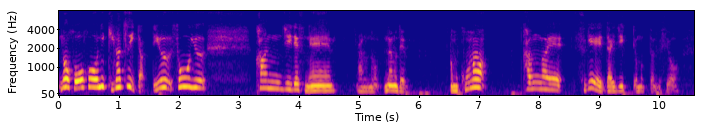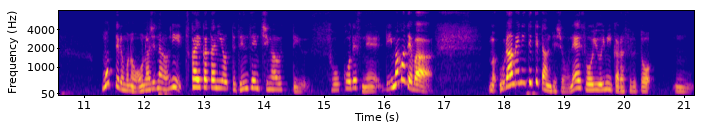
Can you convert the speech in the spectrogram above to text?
の方法に気がついたっていう、そういう感じですね。あの、なので、もうこの考えすげえ大事って思ったんですよ。持ってるものは同じなのに、使い方によって全然違うっていう、そこですね。で、今までは、まあ、裏目に出てたんでしょうね。そういう意味からすると。うん。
